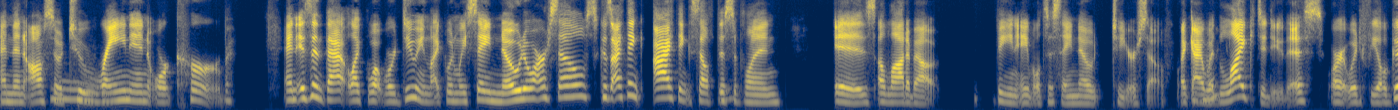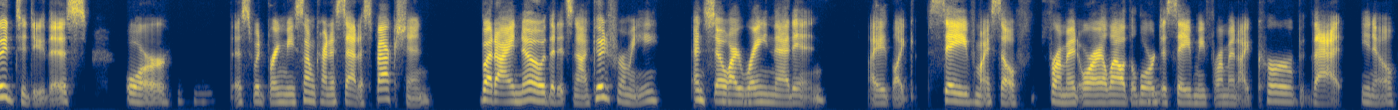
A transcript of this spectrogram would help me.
and then also to Mm. rein in or curb. And isn't that like what we're doing? Like when we say no to ourselves? Because I think I think self-discipline is a lot about being able to say no to yourself. Like I Mhm. would like to do this, or it would feel good to do this, or Mhm. this would bring me some kind of satisfaction, but I know that it's not good for me. And so I Mhm. rein that in. I like save myself from it, or I allow the Lord Mhm. to save me from it. I curb that, you know,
